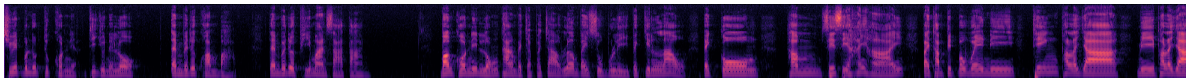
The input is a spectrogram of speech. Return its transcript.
ชีวิตมนุษย์ทุกคนเนี่ยที่อยู่ในโลก เต็มไปด้วยความบาป เต็มไปด้วยผีมารซาตาน บางคนนี่หลงทางไปจากพระเจ้า เริ่มไปสูบบุหรี่ไปกินเหล้าไปโกงทำเสีเสียหายหาย ไปทำผิดประเวณี ทิ้งภรรยา มีภรรยา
